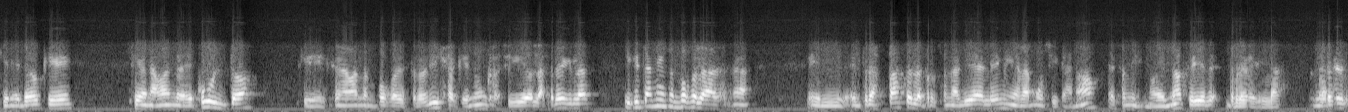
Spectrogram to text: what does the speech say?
generó que sea una banda de culto, que sea una banda un poco desprolija, que nunca siguió las reglas, y que también es un poco la, el, traspaso de la personalidad de Lemmy a la música, ¿no? Eso mismo, de no seguir reglas reglas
